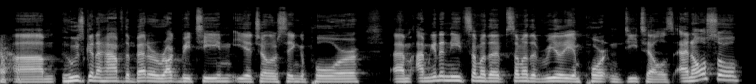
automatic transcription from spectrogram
um, who's going to have the better rugby team, EHL or Singapore? Um, I'm going to need some of the some of the really important details, and also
